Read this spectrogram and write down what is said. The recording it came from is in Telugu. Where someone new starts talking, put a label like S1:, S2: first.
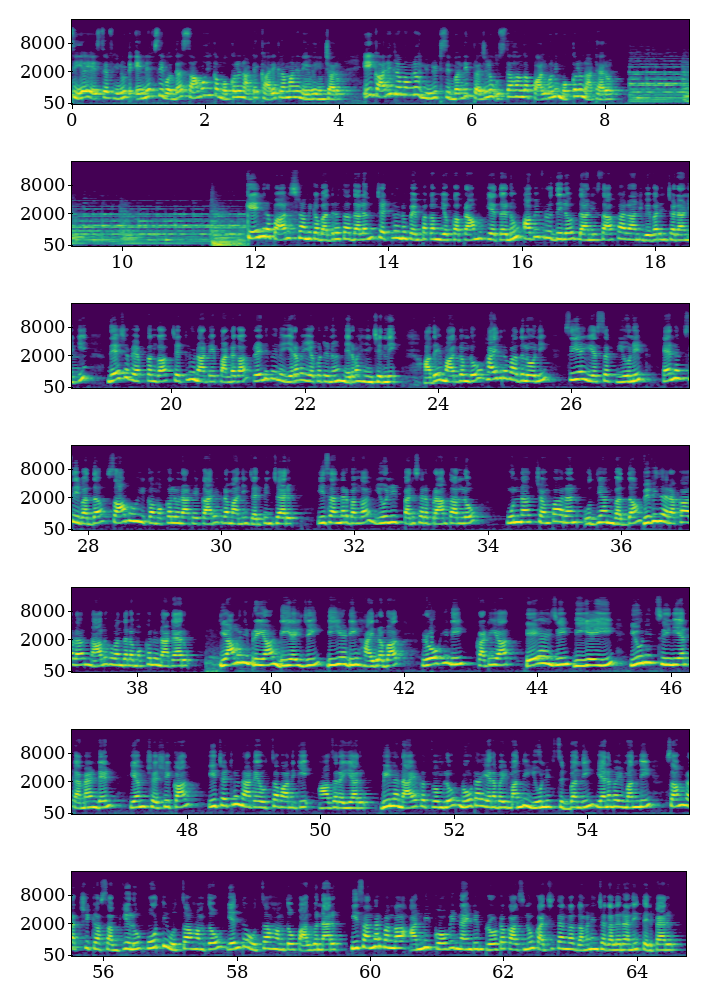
S1: సిఐఎస్ఎఫ్ యూనిట్ ఎన్ఎఫ్సి వద్ద సామూహిక మొక్కలు నాటే కార్యక్రమాన్ని నిర్వహించారు. ఈ కార్యక్రమంలో యూనిట్ సిబ్బంది ప్రజలు ఉత్సాహంగా పాల్గొని మొక్కలు నాటారు.
S2: కేంద్ర పారిశ్రామిక భద్రతా దళం చెట్లను పెంపకం యొక్క ప్రాముఖ్యతను అభివృద్ధిలో దాని సహకారాన్ని వివరించడానికి దేశవ్యాప్తంగా చెట్లు నాటే పండగ రెండు వేల ఇరవై ఒకటిను నిర్వహించింది. అదే మార్గంలో హైదరాబాదులోని సిఐఎస్ఎఫ్ యూనిట్ ఎన్ఎఫ్సి వద్ద సామూహిక మొక్కలు నాటే కార్యక్రమాన్ని జరిపించారు. ఈ సందర్భంగా యూనిట్ పరిసర ప్రాంతాల్లో ఉన్న చంపారన్ ఉద్యాన్ వద్ద వివిధ రకాల నాలుగు వందల మొక్కలు నాటారు. Yamini Priya DIG DAD Hyderabad Rohini Katiyar AIG VAE unit senior commandant M Shashikant ఈ చెట్లు నాటే ఉత్సవానికి హాజరయ్యారు. వీళ్ళ నాయకత్వంలో నూట ఎనభై మంది యూనిట్ సిబ్బంది ఎనభై మంది సంరక్షిక సభ్యులు పూర్తి ఉత్సాహంతో ఎంతో ఉత్సాహంతో పాల్గొన్నారు. ఈ సందర్భంగా అన్ని కోవిడ్ నైన్టీన్ ప్రోటోకాల్స్ను ఖచ్చితంగా గమనించగలరని తెలిపారు.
